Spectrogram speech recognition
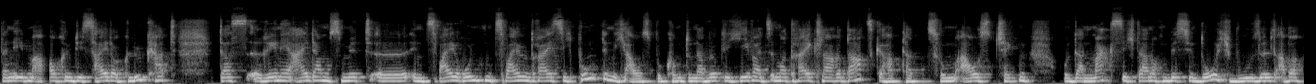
dann eben auch im Decider Glück hat, dass René Adams mit äh, in zwei Runden 32 Punkte nicht ausbekommt und da wirklich jeweils immer drei klare Darts gehabt hat zum Auschecken und dann Max sich da noch ein bisschen durchwuselt. Aber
